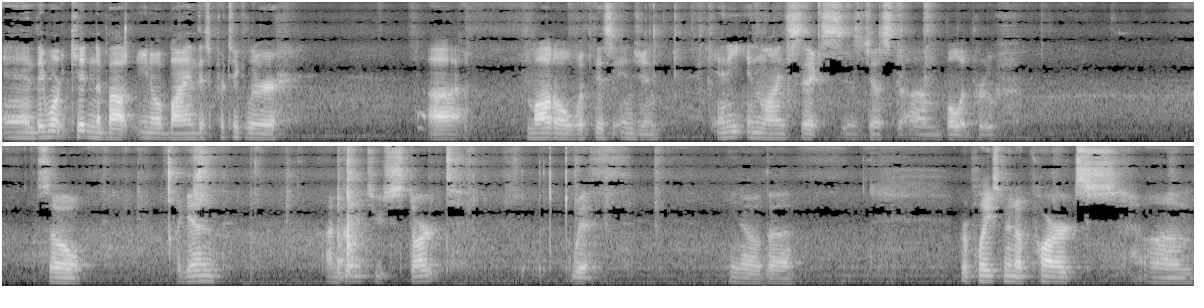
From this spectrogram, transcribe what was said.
and they weren't kidding about you know buying this particular uh, model with this engine. Any inline six is just um, bulletproof. So again, I'm going to start with you know the replacement of parts, um,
